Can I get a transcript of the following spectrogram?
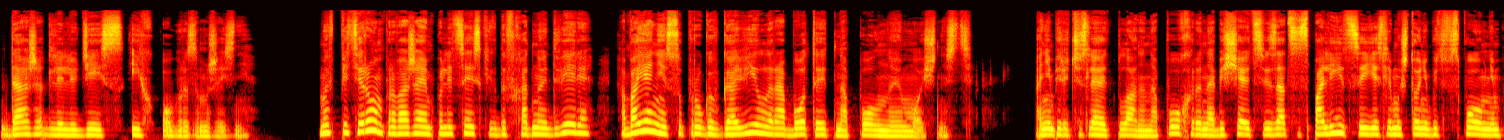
даже для людей с их образом жизни. Мы в пятером провожаем полицейских до входной двери. Обаяние супругов Гавилла работает на полную мощность. Они перечисляют планы на похороны, обещают связаться с полицией, если мы что-нибудь вспомним,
